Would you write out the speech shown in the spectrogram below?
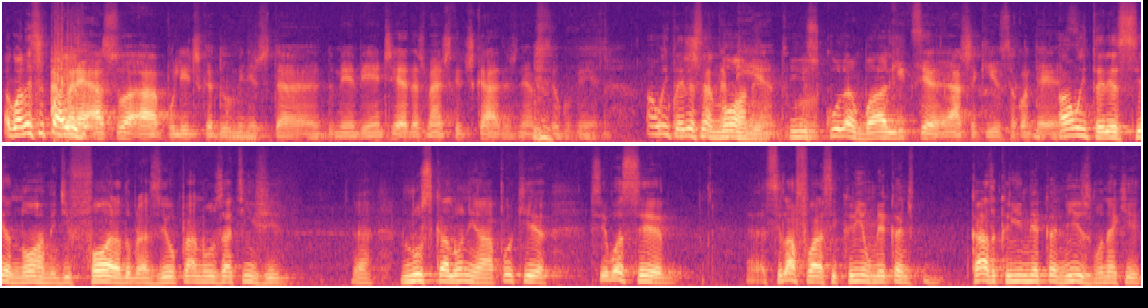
Agora, esse país. Agora, a, sua, a política do ministro da, do Meio Ambiente é das mais criticadas né, do seu governo. Há um interesse enorme em esculambar. Por que, que, você acha que isso acontece? Há um interesse enorme de fora do Brasil para nos atingir, né? nos caluniar. Porque se você. Eh, se lá fora se cria um mecanismo. Caso crie um mecanismo, né, que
